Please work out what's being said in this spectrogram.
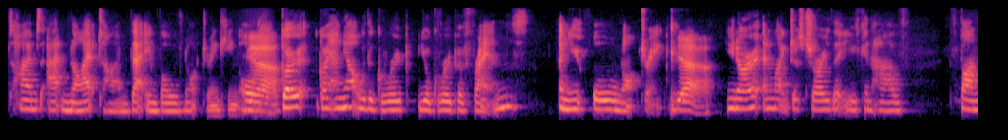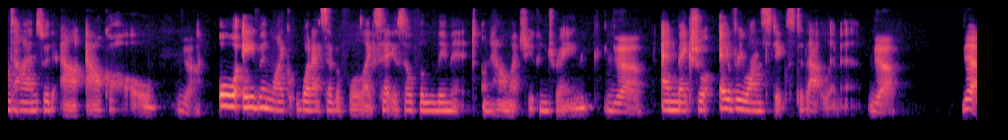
times at night time that involve not drinking or yeah. go go hang out with a group your group of friends and you all not drink Yeah. you know and like just show that you can have fun times without alcohol Yeah. Or even like what i said before like set yourself a limit on how much you can drink Yeah. and make sure everyone sticks to that limit Yeah. Yeah.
